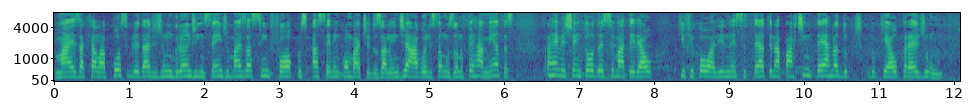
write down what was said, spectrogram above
mais aquela possibilidade de um grande incêndio, mas assim focos a serem combatidos. Além de água, eles estão usando ferramentas para remexer em todo esse material que ficou ali nesse teto e na parte interna do, do que é o prédio 1.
